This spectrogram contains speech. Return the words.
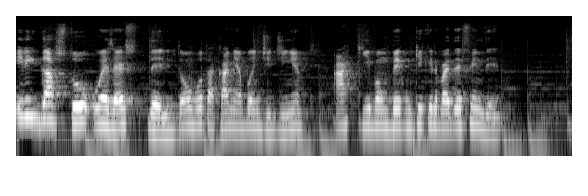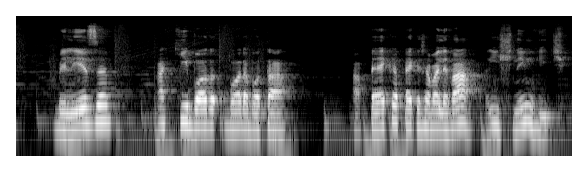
Ele gastou o exército dele. Então eu vou tacar minha bandidinha aqui. Vamos ver com o que, que ele vai defender. Beleza. Aqui, bora, bora botar a P.E.K.K.A. A P.E.K.K.A. já vai levar? Ixi, nenhum hit.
